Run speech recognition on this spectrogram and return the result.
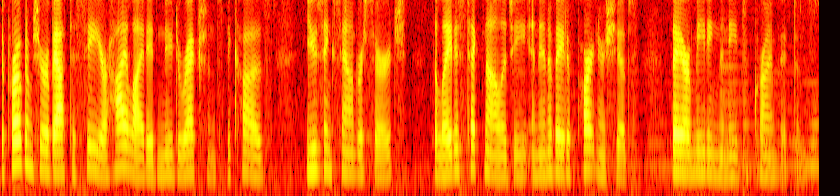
The programs you're about to see are highlighted in new directions because, using sound research, the latest technology, and innovative partnerships, they are meeting the needs of crime victims.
